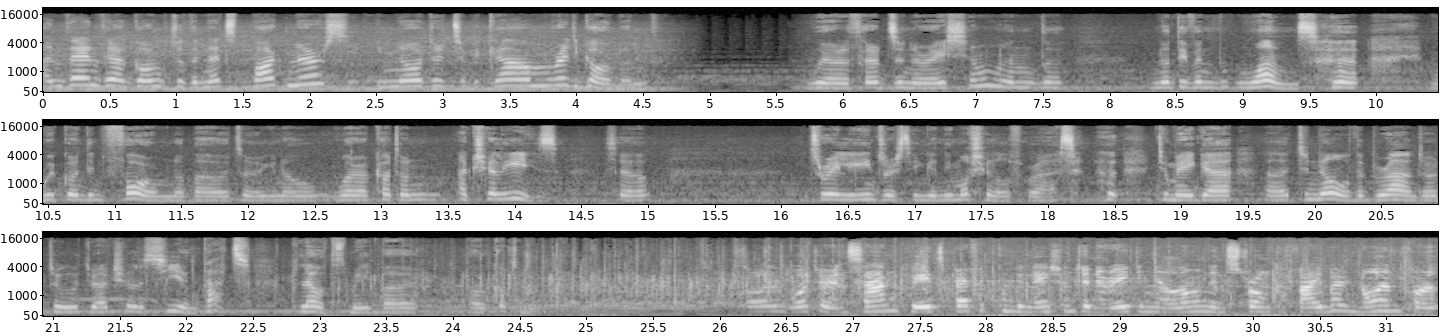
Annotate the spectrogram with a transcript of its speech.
and then they are going to the next partners in order to become ready garment. We are a third generation, and uh, not even once we got informed about uh, you know where our cotton actually is. So it's really interesting and emotional for us to make a, uh, to know the brand or to, to actually see and touch clothes made by our cotton. Soil, water, and sun creates perfect combination, generating a long and strong fiber known for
